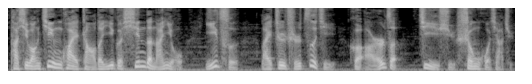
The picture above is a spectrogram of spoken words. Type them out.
她希望尽快找到一个新的男友，以此来支持自己和儿子继续生活下去。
